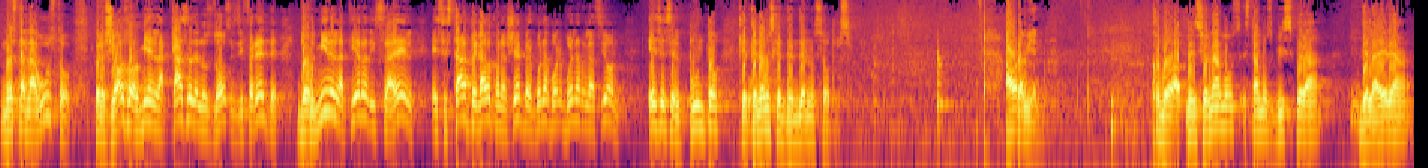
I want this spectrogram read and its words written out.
no es tan a gusto. Pero si vamos a dormir en la casa de los dos, es diferente. Dormir en la tierra de Israel es estar apegado con Hashem, pero con una buena relación. Ese es el punto que tenemos que entender nosotros. Ahora bien, como mencionamos, estamos víspera de la era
